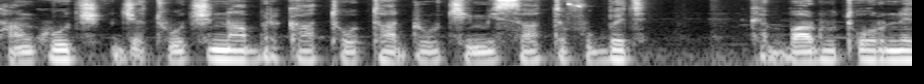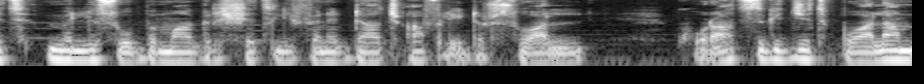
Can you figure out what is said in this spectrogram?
ታንኮች፣ ጀቶችና በርካታ ወታደሮች የሚሳተፉበት ከባዱ ጦርነት መልሶ በማገርሸት ሊፈነዳ ጫፍ ላይ ደርሷል። ከወራት ዝግጅት በኋላም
